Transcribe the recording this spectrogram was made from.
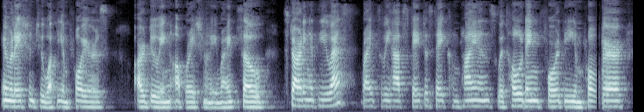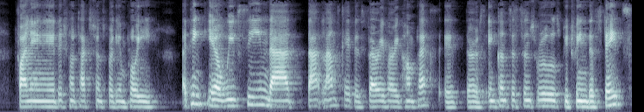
in relation to what the employers are doing operationally, right? So starting at the US, right? So we have state-to-state compliance, withholding for the employer filing additional tax returns for the employee. I think, you know, we've seen that that landscape is very, very complex. It, there's inconsistent rules between the states.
